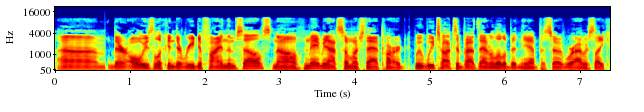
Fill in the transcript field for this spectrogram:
Um, they're always looking to redefine themselves. No, maybe not so much that part. We we talked about that a little bit in the episode where I was like,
